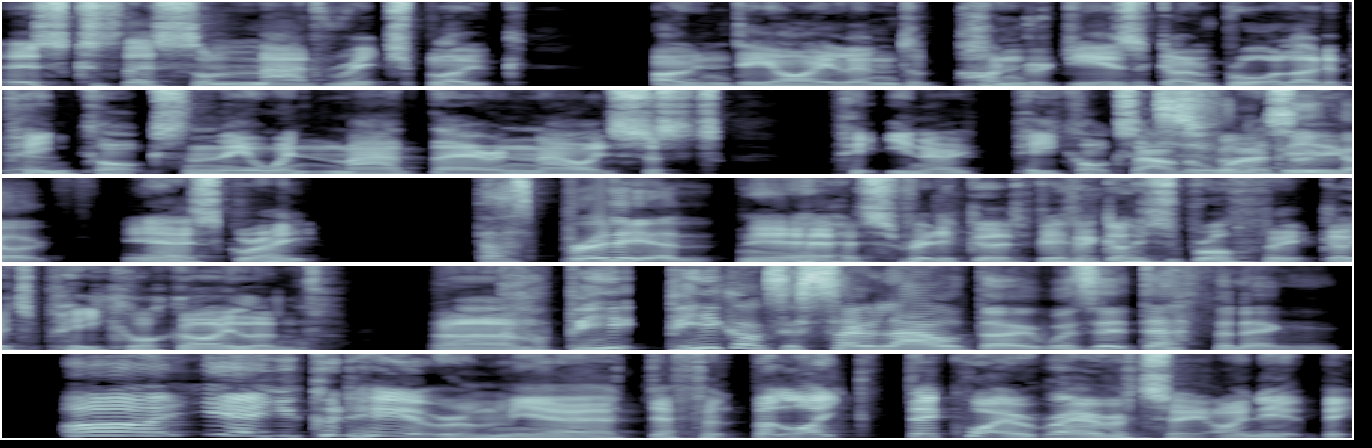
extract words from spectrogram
It's because there's some mad rich bloke owned the island a hundred years ago and brought a load of Yeah. peacocks, and they all went mad there, and now it's just you know peacocks out the wazoo. peacocks. Yeah, it's great. That's brilliant. Yeah, it's really good. If you ever go to Dubrovnik, go to Peacock Island. Um, oh, pe- peacocks are so loud though. Was it deafening? Uh yeah, you could hear them. Yeah, definitely. But like, they're quite a rarity. I need. But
